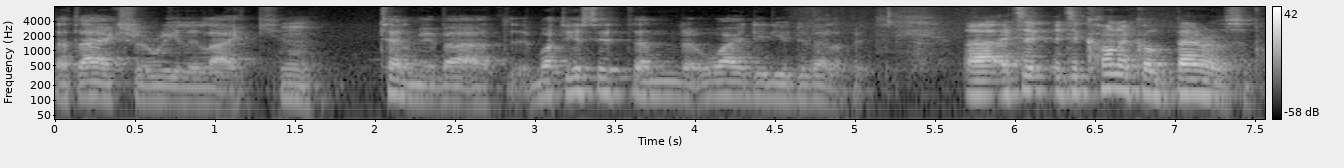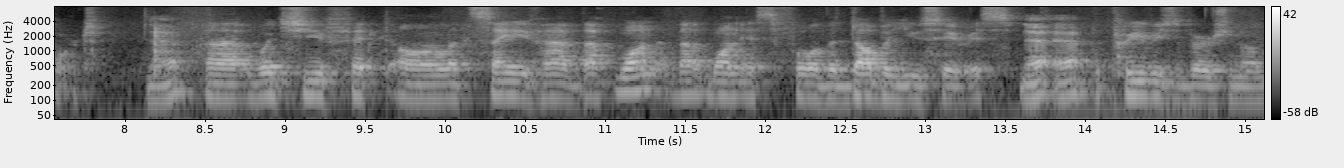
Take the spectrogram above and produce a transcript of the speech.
that I actually really like. Mm. Tell me about it. what is it and why did you develop it? Uh, it's a it's a conical barrel support, Yeah. uh, which you fit on. Let's say you have that one. That one is for the W series, Yeah, yeah. the previous version of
